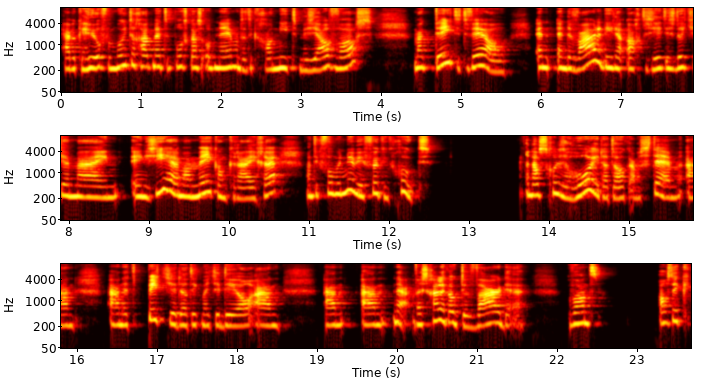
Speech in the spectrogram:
heb ik heel veel moeite gehad met de podcast opnemen, omdat ik gewoon niet mezelf was. Maar ik deed het wel. En, en de waarde die daarachter zit, is dat je mijn energie helemaal mee kan krijgen. Want ik voel me nu weer fucking goed. En als het goed is, hoor je dat ook aan mijn stem, aan, aan het pitje dat ik met je deel, aan, aan, aan nou, waarschijnlijk ook de waarde. Want als ik,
